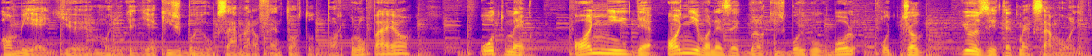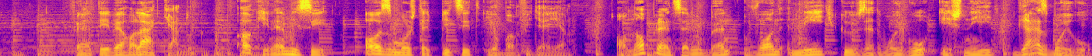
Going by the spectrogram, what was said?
ami egy mondjuk egy ilyen kisbolygók számára fenntartott parkolópálya, ott meg annyi, de annyi van ezekből a kisbolygókból, hogy csak győzzétek megszámolni. Feltéve, ha látjátok. Aki nem hiszi, az most egy picit jobban figyeljen. A naprendszerünkben van négy kőzetbolygó és négy gázbolygó.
